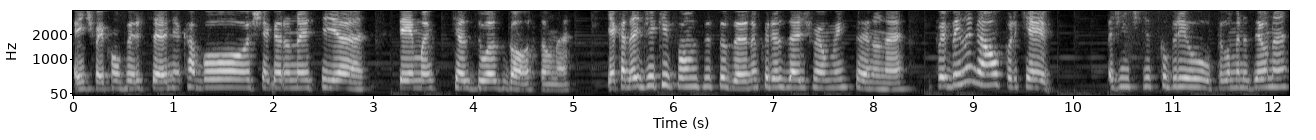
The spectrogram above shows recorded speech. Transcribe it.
A gente foi conversando e acabou chegando nesse uh, tema que as duas gostam, né? E a cada dia que fomos estudando, a curiosidade foi aumentando, né? Foi bem legal, porque a gente descobriu, pelo menos eu, né?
